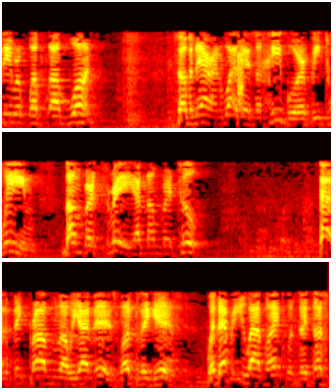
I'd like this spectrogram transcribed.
Tziruf of, of one. So over there, and what, there's a chibur between number three and number two. Now, the big problem that we have is, one thing is, whenever you have Eichlet, they just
